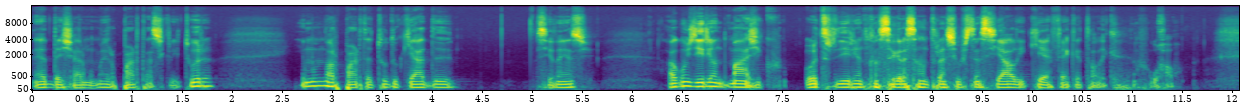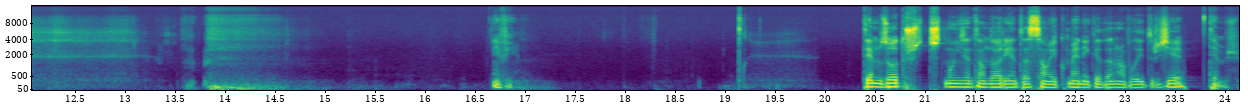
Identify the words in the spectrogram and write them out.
É de deixar uma maior parte à escritura e uma menor parte a tudo o que há de silêncio. Alguns diriam de mágico, outros diriam de consagração transubstancial e que é a fé católica. Uau! Enfim. Temos outros testemunhos então da orientação ecuménica da nova liturgia? Temos.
